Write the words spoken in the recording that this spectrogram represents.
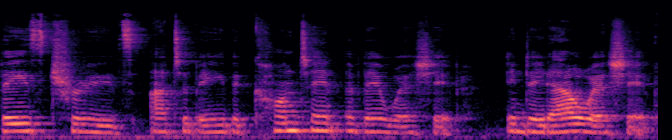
these truths are to be the content of their worship, indeed, our worship,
